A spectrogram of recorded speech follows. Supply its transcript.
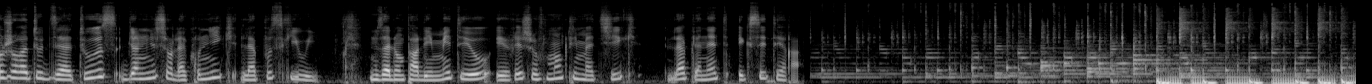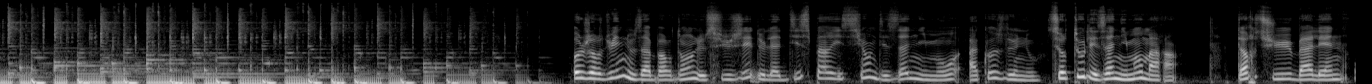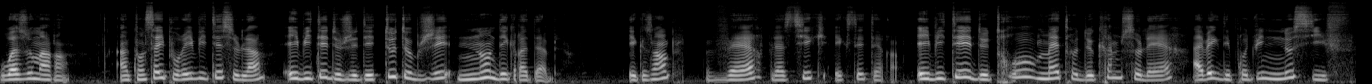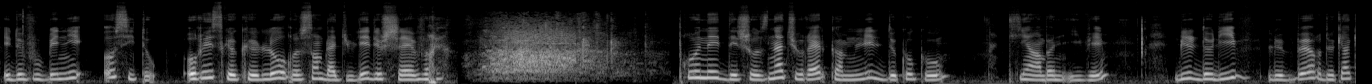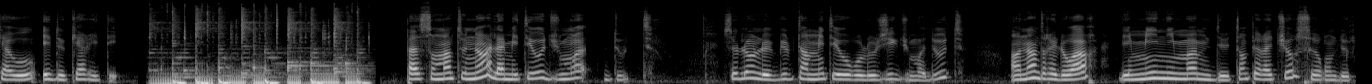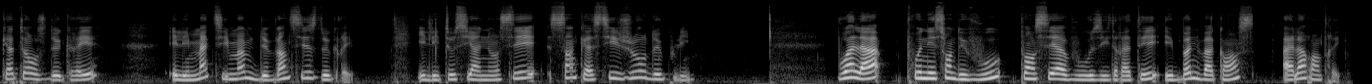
Bonjour à toutes et à tous, bienvenue sur la chronique La Pause Kiwi. Nous allons parler météo et réchauffement climatique, la planète, etc. Aujourd'hui, nous abordons le sujet de la disparition des animaux à cause de nous, surtout les animaux marins. Tortues, baleines, oiseaux marins. Un conseil pour éviter cela, éviter de jeter tout objet non dégradable. Exemple, verre, plastique, etc. Évitez de trop mettre de crème solaire avec des produits nocifs et de vous baigner aussitôt, au risque que l'eau ressemble à du lait de chèvre. Prenez des choses naturelles comme l'huile de coco, qui a un bon IV, l'huile d'olive, le beurre de cacao et de karité. Passons maintenant à la météo du mois d'août. Selon le bulletin météorologique du mois d'août, en Indre-et-Loire, les minimums de température seront de 14 degrés et les maximums de 26 degrés. Il est aussi annoncé 5 à 6 jours de pluie. Voilà, Prenez soin de vous, pensez à vous hydrater et bonnes vacances à la rentrée.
